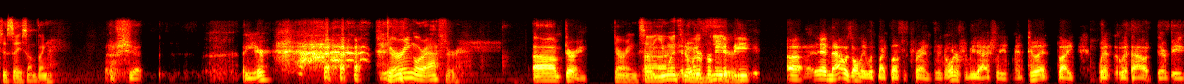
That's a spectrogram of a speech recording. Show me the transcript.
to say something? oh shit, a year. During or after? um, during. During. So Uh, you went in through order a for year. me to be uh, and that was only with my closest friends in order for me to actually admit to it like with without there being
